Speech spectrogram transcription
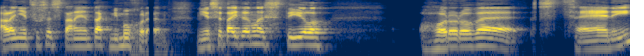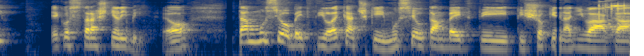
ale něco se stane jen tak mimochodem. Mně se tady tenhle styl hororové scény jako strašně líbí, jo. tam musí být ty lekačky, musí tam být ty, ty šoky na diváka,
